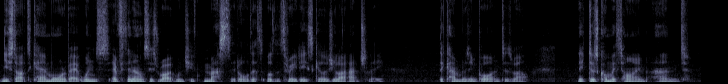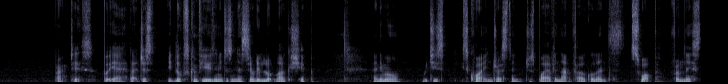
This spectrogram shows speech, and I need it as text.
you start to care more about once everything else is right once you've mastered all the other 3d skills you're like actually the camera's important as well. It does come with time and practice. But yeah that just it looks confusing. It doesn't necessarily look like a ship anymore which is it's quite interesting just by having that focal length swap from this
